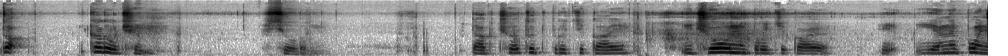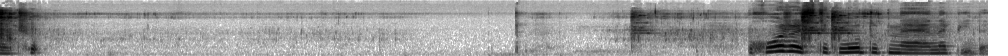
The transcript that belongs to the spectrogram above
Та, коротше, все равно. Так, що тут протікає? І чого воно протікає? Я, я не поняв, що. Похоже, стекло тут не, не піде.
